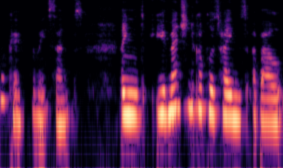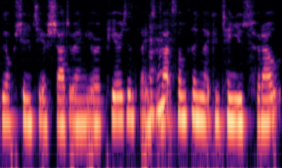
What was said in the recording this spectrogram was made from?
Okay, that makes sense. And you've mentioned a couple of times about the opportunity of shadowing your peers and things. Is that something that continues throughout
